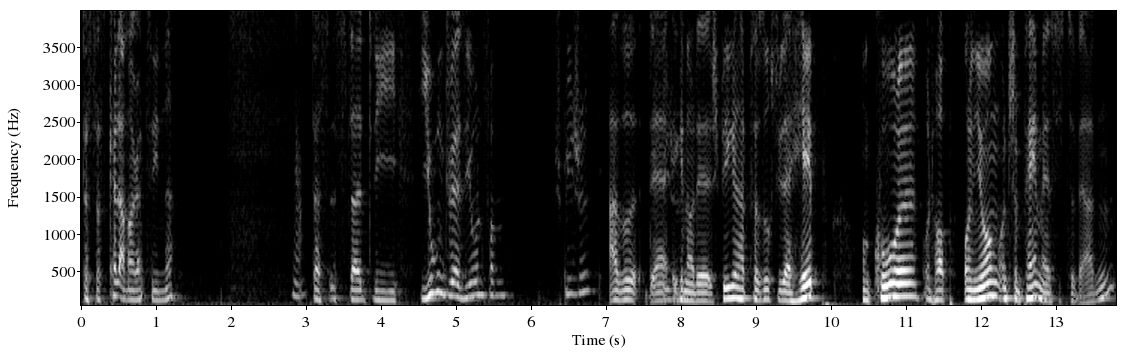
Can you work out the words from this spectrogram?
Das ist das Kellermagazin, ne? Ja. Das ist da die Jugendversion vom Spiegel Also, der, Spiegel. genau, der Spiegel hat versucht, wieder hip und cool und Hopp. und jung und Champagne-mäßig zu werden.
